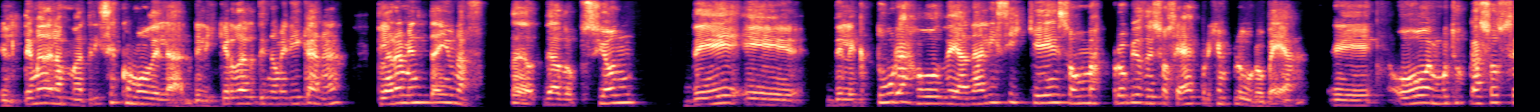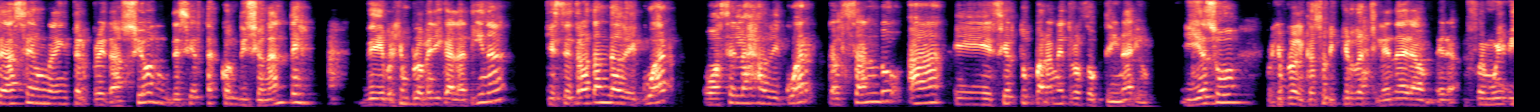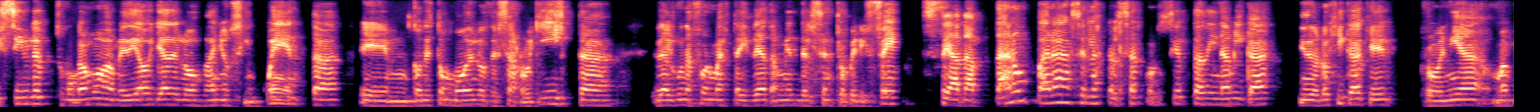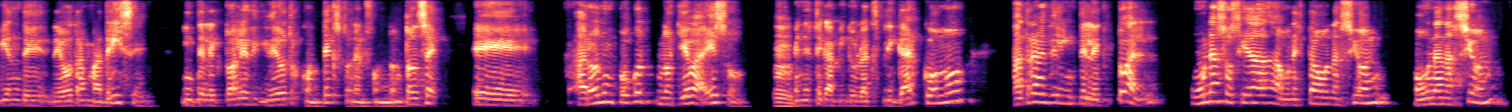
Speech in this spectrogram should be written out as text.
el tema de las matrices como de la, de la izquierda latinoamericana, claramente hay una de, de adopción de, de lecturas o de análisis que son más propios de sociedades, por ejemplo, europeas, eh, o en muchos casos se hace una interpretación de ciertas condicionantes de, por ejemplo, América Latina, que se tratan de adecuar o hacerlas adecuar calzando a eh, ciertos parámetros doctrinarios. Y eso, por ejemplo, en el caso de la izquierda chilena era, era fue muy visible, supongamos, a mediados ya de los años 50, eh, con estos modelos desarrollistas, de alguna forma esta idea también del centro periférico, se adaptaron para hacerlas calzar con cierta dinámica ideológica que provenía más bien de, de otras matrices intelectuales y de otros contextos en el fondo. Entonces, eh, Aarón un poco nos lleva a eso mm. en este capítulo, a explicar cómo a través del intelectual una sociedad, un Estado-nación o una nación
